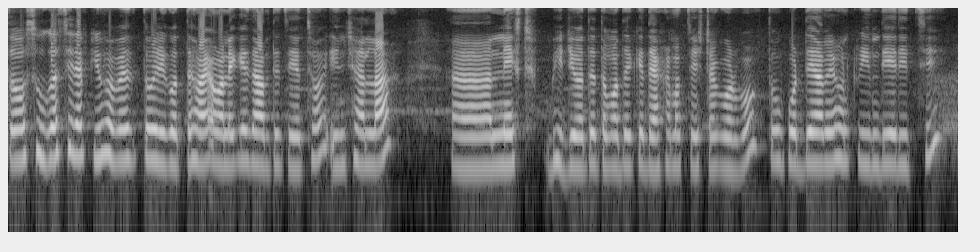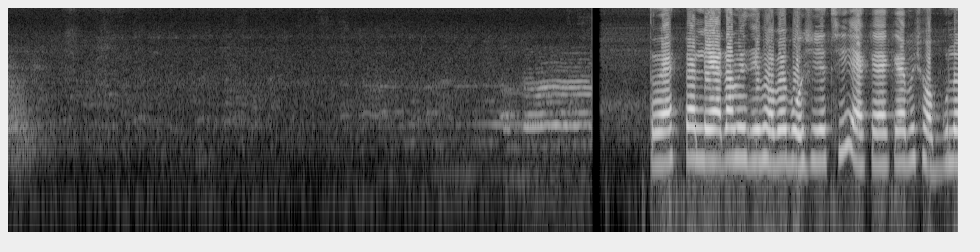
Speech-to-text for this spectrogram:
তো সুগার সিরাপ কীভাবে তৈরি করতে হয়, অনেকে জানতে চেয়েছো ইনশাল্লাহ নেক্সট ভিডিওতে তোমাদেরকে দেখানোর চেষ্টা করব। তো উপর দিয়ে আমি এখন ক্রিম দিয়ে দিচ্ছি। তো একটা লেয়ার আমি যেভাবে বসিয়েছি, একে একে আমি সবগুলো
